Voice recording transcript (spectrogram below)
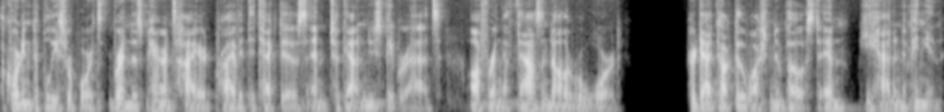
According to police reports, Brenda's parents hired private detectives and took out newspaper ads offering a $1,000 reward. Her dad talked to the Washington Post, and he had an opinion.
